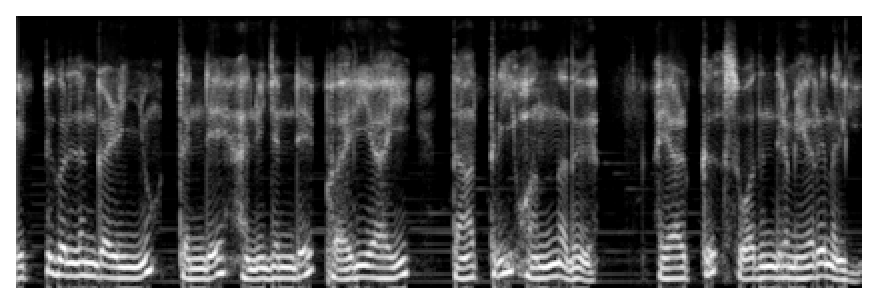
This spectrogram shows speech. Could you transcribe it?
എട്ട് കൊല്ലം കഴിഞ്ഞു തന്റെ അനുജന്റെ ഭാര്യയായി താത്രി വന്നത്. അയാൾക്ക് സ്വാതന്ത്ര്യമേറെ നൽകി.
